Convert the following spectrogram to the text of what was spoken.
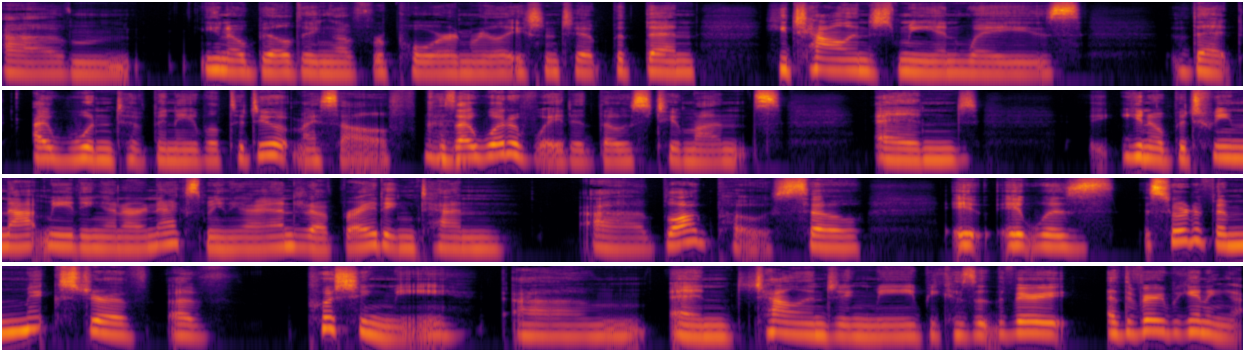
um, you know, building of rapport and relationship. But then he challenged me in ways that I wouldn't have been able to do it myself because mm. I would have waited those two months. And, you know, between that meeting and our next meeting, I ended up writing 10 uh, blog posts. So it, it was sort of a mixture of, of pushing me um, and challenging me because at the very at the very beginning,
